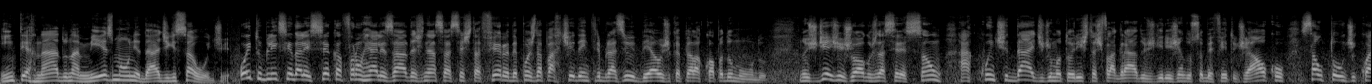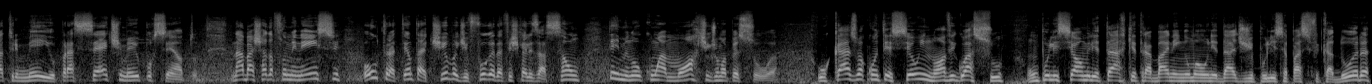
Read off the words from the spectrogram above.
e internado na mesma unidade de saúde. Oito blitzing da lei seca foram realizadas nessa sexta-feira depois da partida entre Brasil e Bélgica pela Copa do Mundo. Nos dias de jogos da seleção, a quantidade de motoristas flagrados dirigindo sob efeito de álcool saltou de 4,5% para 7,5%. Na Baixada Fluminense, outra tentativa de fuga da fiscalização terminou com a morte de uma pessoa. O caso aconteceu em Nova Iguaçu. Um policial militar que trabalha em uma unidade de polícia pacificadora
